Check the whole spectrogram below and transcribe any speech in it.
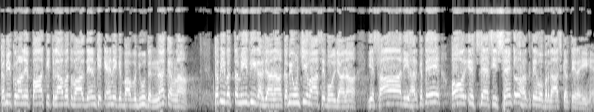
کبھی قرآن پاک کی تلاوت والدین کے کہنے کے باوجود نہ کرنا، کبھی بدتمیزی کر جانا، کبھی اونچی آواز سے بول جانا، یہ ساری حرکتیں اور اس جیسی سینکڑوں حرکتیں وہ برداشت کرتے رہے ہیں۔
